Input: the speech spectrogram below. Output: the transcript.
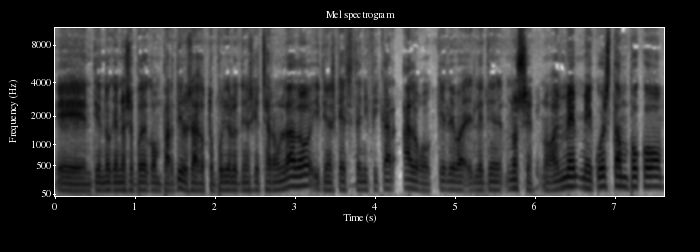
eh, entiendo que no se puede compartir, o sea, Topuria lo tienes que echar a un lado y tienes que escenificar algo que le, va- le tiene, no sé, no, a mí me, me cuesta un poco,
